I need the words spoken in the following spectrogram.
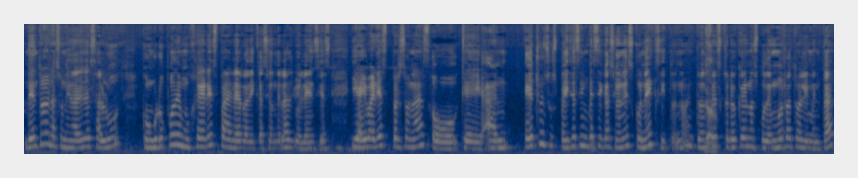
dentro de las unidades de salud con grupo de mujeres para la erradicación de las violencias. Y hay varias personas o que han hecho en sus países investigaciones con éxito, ¿no? Entonces creo que nos podemos retroalimentar,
